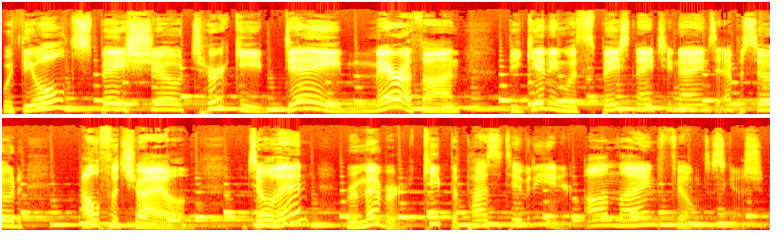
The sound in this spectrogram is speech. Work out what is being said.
with the Old Space Show Turkey Day Marathon, beginning with Space 99's episode Alpha Child. Until then, remember, keep the positivity in your online film discussion.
